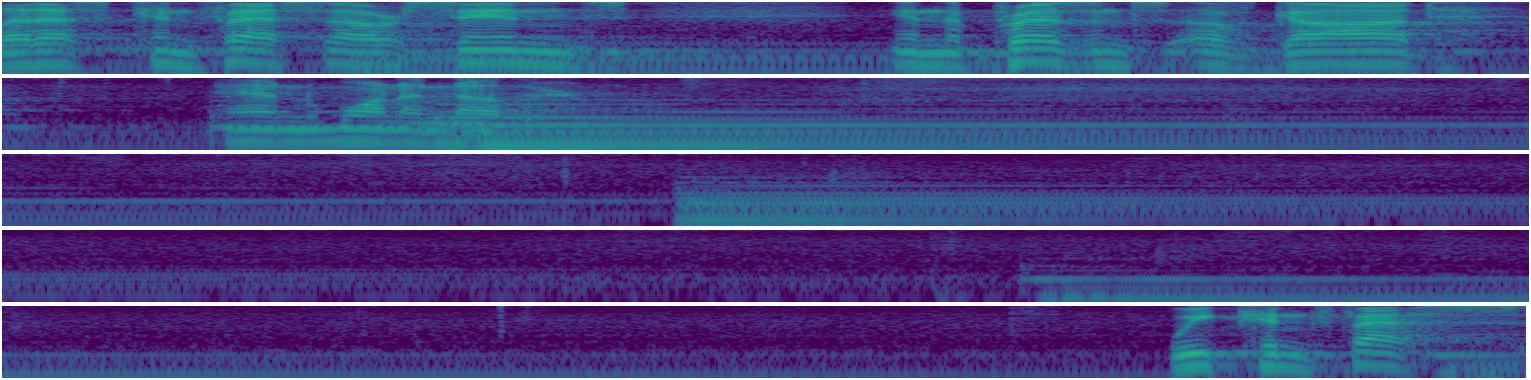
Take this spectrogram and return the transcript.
Let us confess our sins in the presence of God and one another. We confess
